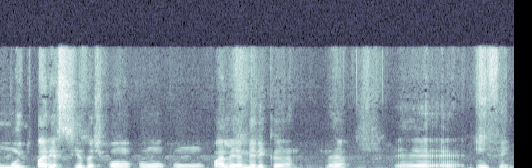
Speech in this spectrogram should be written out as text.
muito parecidas com, com, com a lei americana. Né? É, enfim.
